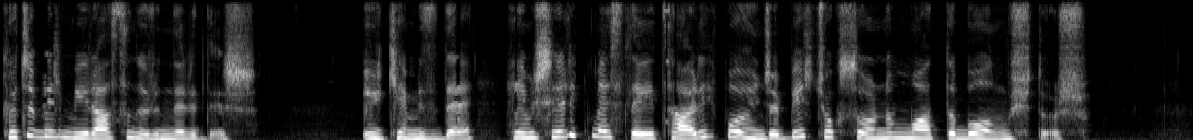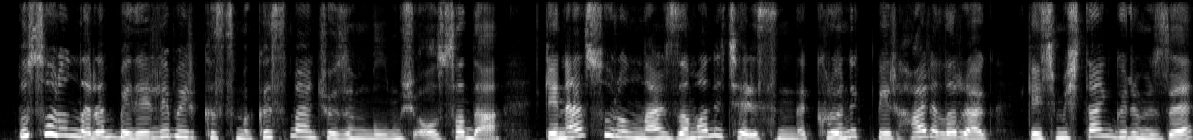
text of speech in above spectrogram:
kötü bir mirasın ürünleridir. Ülkemizde hemşirelik mesleği tarih boyunca birçok sorunun muhatabı olmuştur. Bu sorunların belirli bir kısmı kısmen çözüm bulmuş olsa da genel sorunlar zaman içerisinde kronik bir hal alarak geçmişten günümüze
